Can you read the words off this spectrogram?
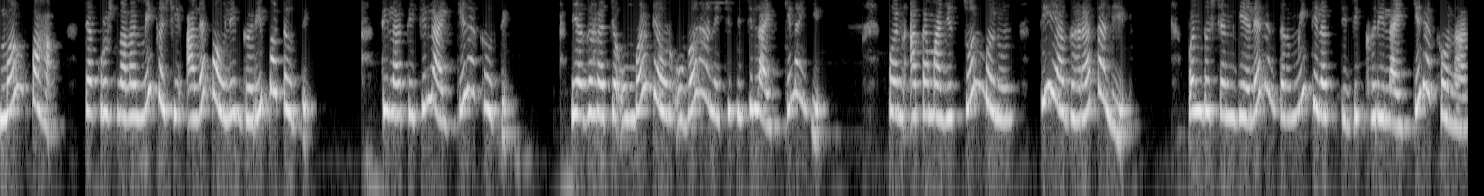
मग पहा त्या कृष्णाला मी कशी आल्या पावली घरी पाठवते? तिला तिची लायकी दाखवते. या घराच्या उंबरट्यावर उभं राहण्याची तिची लायकी नाहीये. पण आता माझी सून बनून ती या घरात आली पण दुष्यंत गेल्यानंतर मी तिला तिची खरी लायकी दाखवणार.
